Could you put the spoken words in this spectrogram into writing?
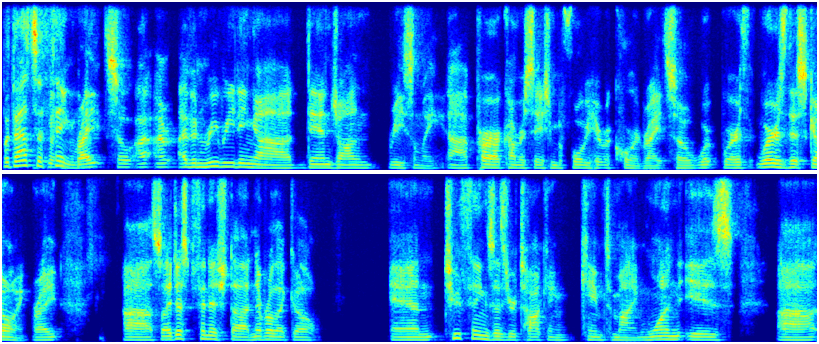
but that's the thing, right? So I, I have been rereading uh Dan John recently, uh per our conversation before we hit record, right? So where where, where is this going, right? Uh so I just finished uh Never Let Go. And two things as you're talking came to mind. One is uh,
